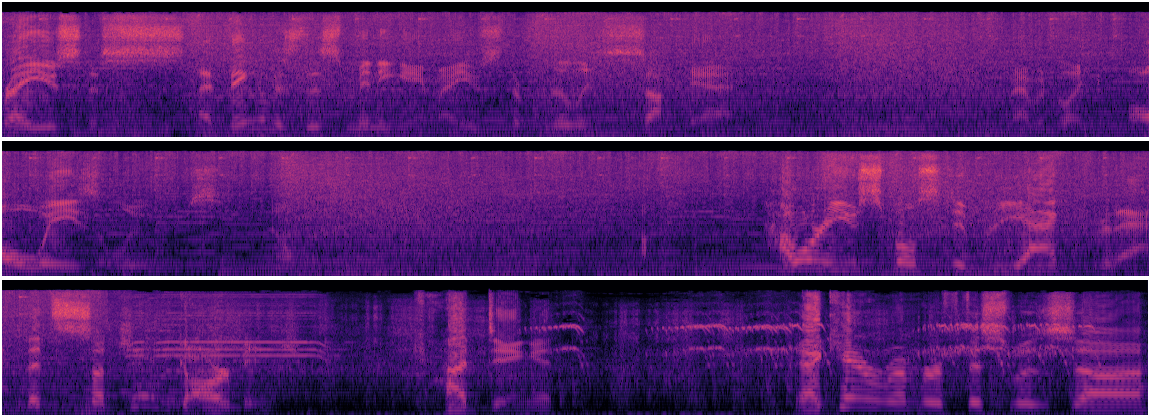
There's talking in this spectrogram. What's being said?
remember I used to... I think it was this minigame I used to really suck at. I would, like, always lose. Nope. How are you supposed to react for that? That's such garbage. God dang it. Yeah, I can't remember if this was, uh,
